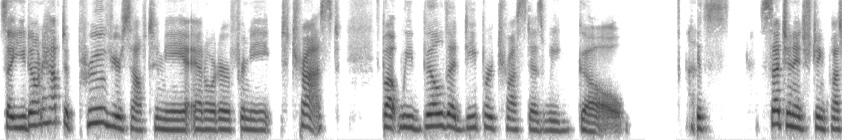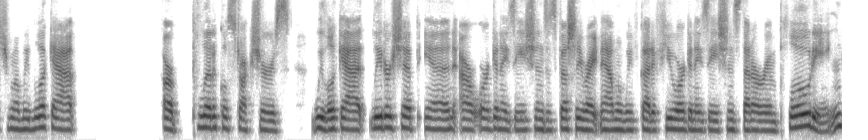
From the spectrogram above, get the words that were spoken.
So you don't have to prove yourself to me in order for me to trust but we build a deeper trust as we go. It's such an interesting question when we look at our political structures we look at leadership in our organizations, especially right now when we've got a few organizations that are imploding.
